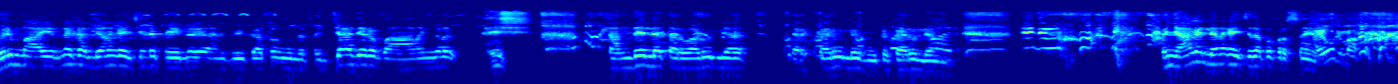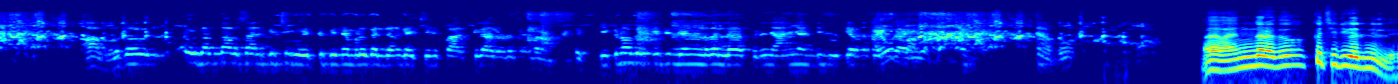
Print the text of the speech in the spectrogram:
ഒരു മായറിനെ കല്യാണം കഴിച്ചതിന്റെ പേരിൽ അനുഭവിക്കാത്തൊന്നുമില്ല. ഇജാതിയൊരു ബാണങ്ങൾ. തന്തയില്ല തറവാടും ഇല്ല തിരക്കാരും ഇല്ല കൂട്ടുകാരും ഇല്ല. അപ്പൊ ഞാൻ കല്യാണം കഴിച്ചത് അപ്പൊ പ്രശ്നമായി ആ നമ്മളിപ്പോ ഒരു ബന്ധം അവസാനിപ്പിച്ച് പോയിട്ട് പിന്നെ നമ്മൾ കല്യാണം കഴിച്ചതിന് ഇപ്പൊ ആർക്കിലും ആരോടും കെട്ടിക്കണോ കെട്ടിയിട്ടില്ല എന്നുള്ളതല്ല. പിന്നെ ഞാൻ ഈ അണ്ടി തൂക്കി നടന്നിട്ട് അപ്പൊ ഭയങ്കര ഒക്കെ ചിരി വരുന്നില്ലേ?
